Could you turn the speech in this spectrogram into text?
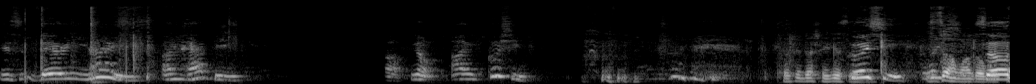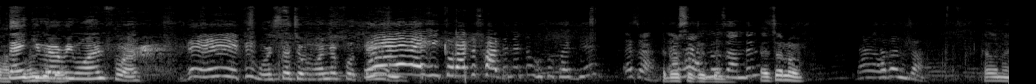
it's very nice. I'm happy. Oh, no, I'm cushy. cushy. So thank you everyone for, for such a wonderful thing. এটা ওষুধ দেন এই চলো খাও না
